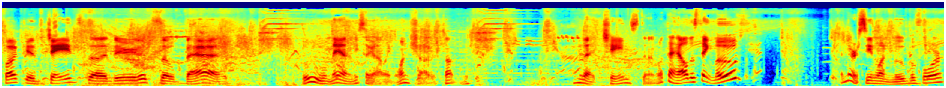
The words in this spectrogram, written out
fucking chainsaw, dude, it's so bad. Ooh, man, at least I got like one shot or something. Look at that chainstone. What the hell? This thing moves? I've never seen one move before.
